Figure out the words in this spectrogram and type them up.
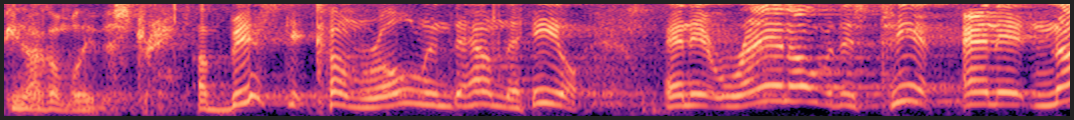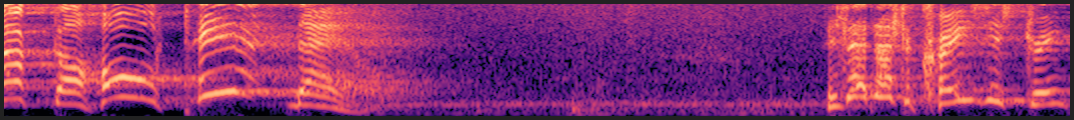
You're not going to believe this dream. A biscuit come rolling down the hill, and it ran over this tent, and it knocked the whole tent down. Is that not the craziest dream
